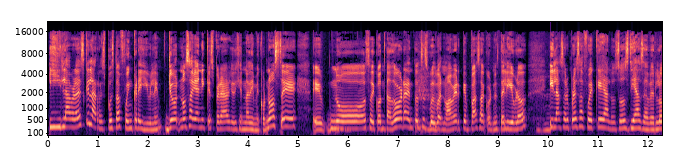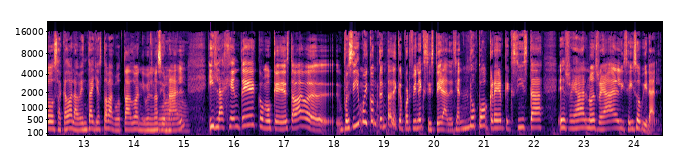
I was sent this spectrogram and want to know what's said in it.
Y la verdad es que la respuesta fue increíble. Yo no sabía ni qué esperar. Yo dije, nadie me conoce, eh, no soy contadora. Entonces, pues bueno, a ver qué pasa con este libro. Y la sorpresa fue que a los dos días de haberlo sacado a la venta ya estaba agotado a nivel nacional. Y la gente como que estaba, pues sí, muy contenta de que por fin existiera. Decían, no puedo creer que exista, es real, no es real. Y se hizo viral.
